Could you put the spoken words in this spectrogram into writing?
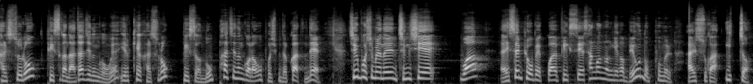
갈수록 빅스가 낮아지는 거고요. 이렇게 갈수록 빅스가 높아지는 거라고 보시면 될 것 같은데 지금 보시면은 증시와 S&P 500과 빅스의 상관관계가 매우 높음을 알 수가 있죠.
